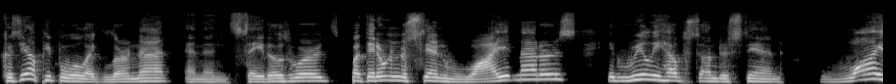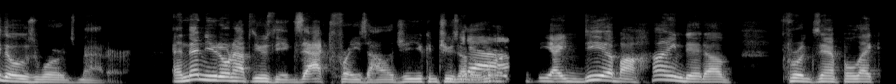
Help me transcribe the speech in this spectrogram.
because you know people will like learn that and then say those words but they don't understand why it matters. It really helps to understand why those words matter. And then you don't have to use the exact phraseology you can choose other yeah. words the idea behind it of for example like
